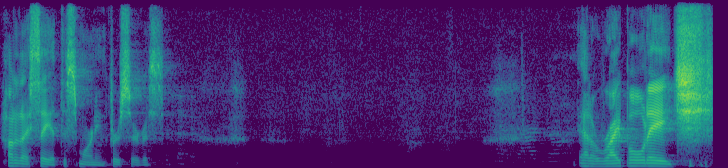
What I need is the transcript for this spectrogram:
How did I say it this morning, first service? At a ripe old age.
